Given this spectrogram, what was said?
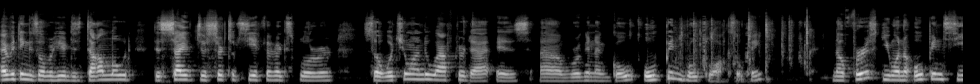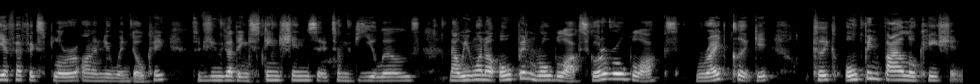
everything is over here. Just download the site just search up cff explorer. So what you want to do after that is uh, we're gonna go open roblox okay? Now first you want to open cff explorer on a new window okay? So you got the extinctions some dlls now we want to open roblox. Go to roblox right click it click open file location.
